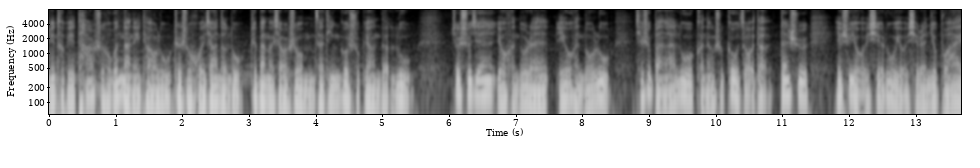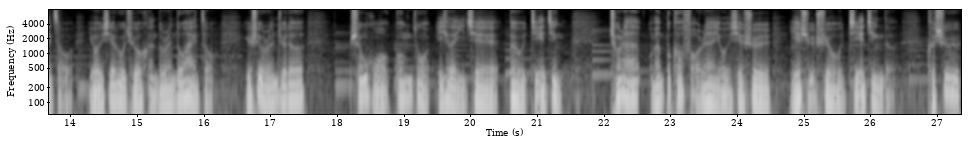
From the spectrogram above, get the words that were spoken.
感觉特别踏实和温暖的一条路，这是回家的路。这半个小时，我们在听各式各样的路。这世间有很多人，也有很多路。其实本来路可能是够走的，但是也许有一些路，有一些人就不爱走；有一些路却有很多人都爱走。于是有人觉得，生活、工作，一切的一切都有捷径。诚然，我们不可否认，有一些是也许是有捷径的。可是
